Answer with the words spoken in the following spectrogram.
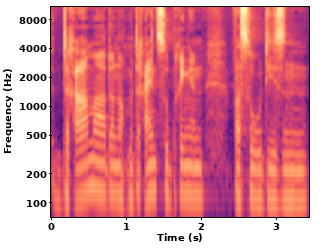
Drama dann noch mit reinzubringen, was so diesen,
